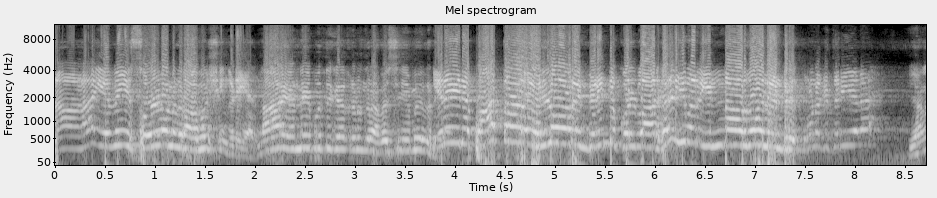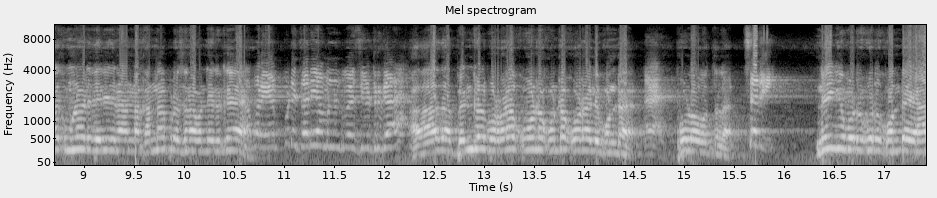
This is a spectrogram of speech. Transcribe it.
நான் எதையும் சொல்லணுங்கிற அவசியம் கிடையாது. நான் என்னை பத்தி கேட்கணுங்கிற அவசியமே இறைவனை பார்த்தால் எல்லோரும் தெரிந்து கொள்வார்கள். இவர் இன்னார்தான் என்று. உனக்கு தெரியல? எனக்கு முன்னாடி தெரியுது நான் கண்ணா பிரச்சனை பண்ணிருக்கேன் எப்படி தெரியாம பேசிக்கிட்டு இருக்க? அதாவது பெண்கள் போடுறா கோண கொண்ட கோடாலி கொண்ட. பூலோகத்துல. சரி. நீங்க போட்டுக்கிற கொண்டையா?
